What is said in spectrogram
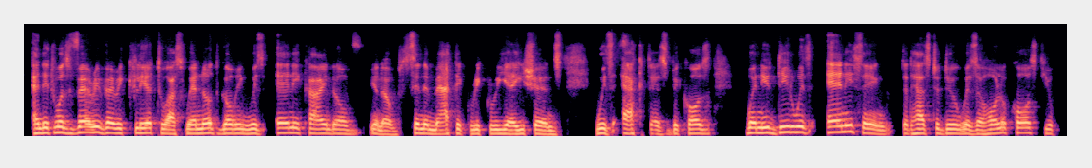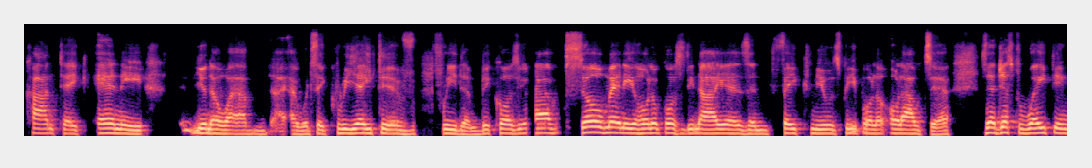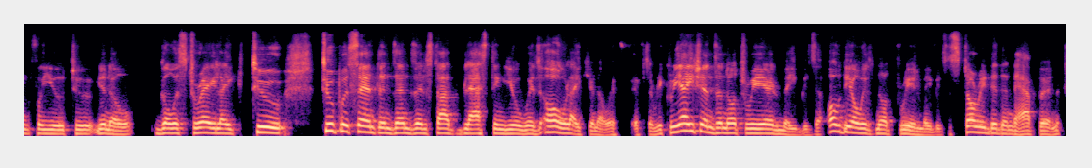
and it was very very clear to us we're not going with any kind of you know cinematic recreations with actors because when you deal with anything that has to do with the holocaust you can't take any you know um, i would say creative freedom because you have so many holocaust deniers and fake news people all out there. They're just waiting for you to you know go astray like two two percent and then they'll start blasting you with oh like you know if, if the recreations are not real maybe the audio is not real maybe the story didn't happen.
